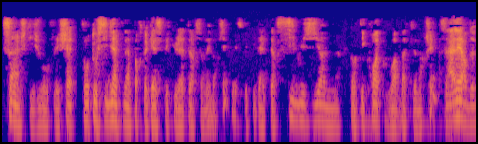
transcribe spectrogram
singes qui jouent aux fléchettes sont aussi bien que n'importe quel spéculateur sur les marchés, que les spéculateurs s'illusionnent quand ils croient pouvoir battre le marché. Ça a l'air de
